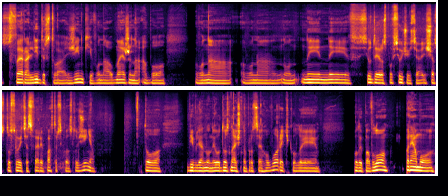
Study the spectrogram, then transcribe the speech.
сфера лідерства жінки вона обмежена або вона, вона ну, не, не всюди розповсюджується. І що стосується сфери пасторського служіння, то Біблія ну, неоднозначно про це говорить, коли, коли Павло прямо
